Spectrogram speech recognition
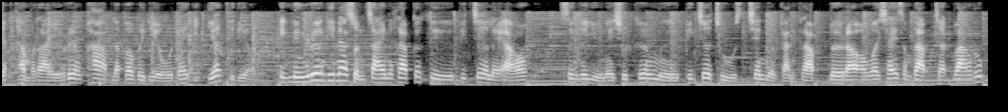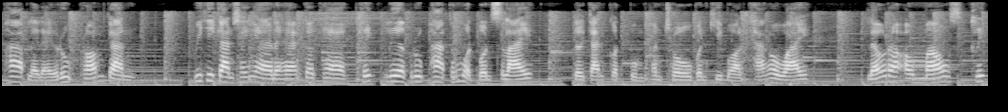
ยังทำอะไรเรื่องภาพแล้วก็วิดีโอได้อีกเยอะทีเดียว อีกหนึ่งเรื่องที่น่าสนใจนะครับก็คือ Picture Layout ซึ่งก็อยู่ในชุดเครื่องมือ Picture Tools เช่นเดียวกันครับ โดยเราเอาไว้ใช้สำหรับจัดวางรูปภาพหลาย ๆ รูปพร้อมกัน วิธีการใช้งานนะฮะก็แค่คลิกเลือกรูปภาพทั้งหมดบนสไลด์ โดยการกดปุ่ม Control บนคีย์บอร์ดค้างเอาไว้ แล้วเราเอาเมาส์คลิก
